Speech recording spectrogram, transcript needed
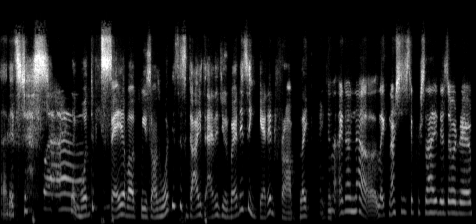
and it's just Wow. like, what do we say about Cuisance? What is this guy's attitude? Where does he get it from? Like, I don't I don't know. Like narcissistic personality disorder,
